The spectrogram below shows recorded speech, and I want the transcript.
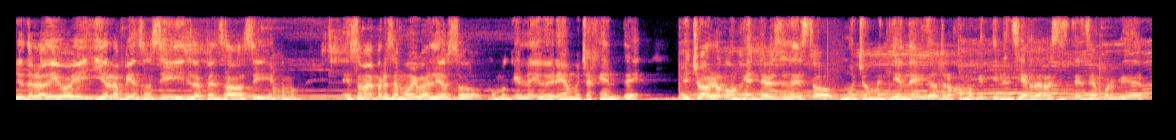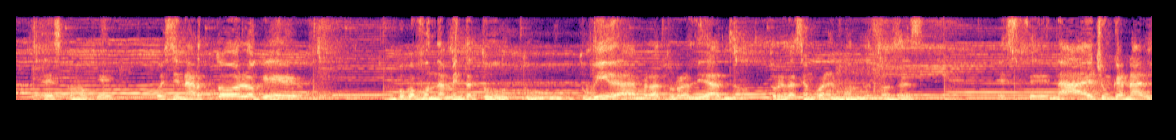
yo te lo digo y, yo lo pienso así, lo he pensado así, es como, eso me parece muy valioso, como que le ayudaría a mucha gente. De hecho, hablo con gente a veces de esto, muchos me entienden y otros como que tienen cierta resistencia porque es como que cuestionar todo lo que un poco fundamenta tu, tu, tu vida, en verdad, tu realidad, ¿no? Tu relación con el mundo. Entonces, este, nada, he hecho un canal.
